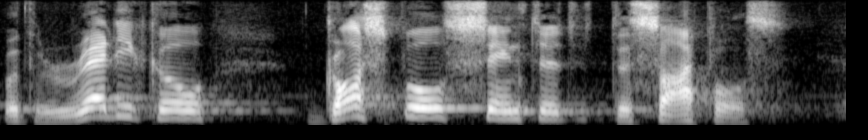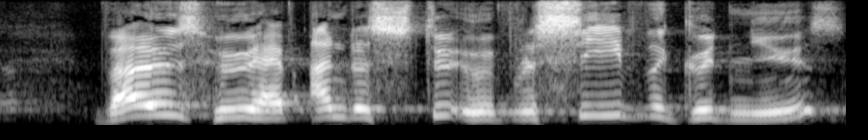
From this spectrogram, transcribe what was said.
with radical, gospel centered disciples. Those who have understood, who have received the good news,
